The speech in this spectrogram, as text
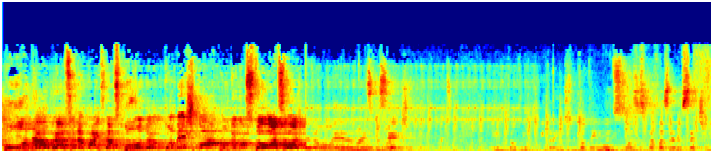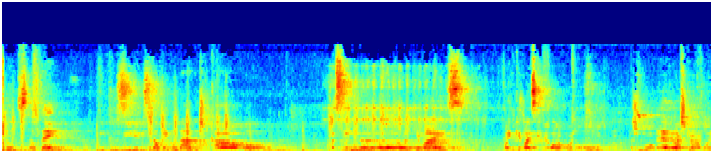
bunda. O Brasil não é país das bundas? Então mexe com a bunda gostosa. Não, é mais que sete. Então tem que cuidar isso. Então tem muitas coisas para fazer nos sete minutos, não tem? Inclusive você não pegou nada de carro. Assim, o que mais? O que mais que faltou? É, eu acho que foi,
